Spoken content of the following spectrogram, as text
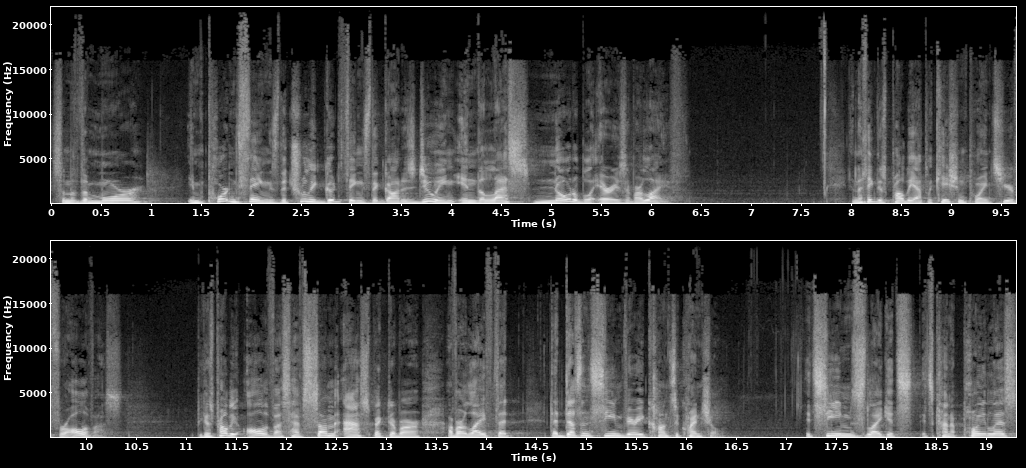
some of the more important things, the truly good things that God is doing in the less notable areas of our life. And I think there's probably application points here for all of us. Because probably all of us have some aspect of our, of our life that, that doesn't seem very consequential. It seems like it's, it's kind of pointless.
